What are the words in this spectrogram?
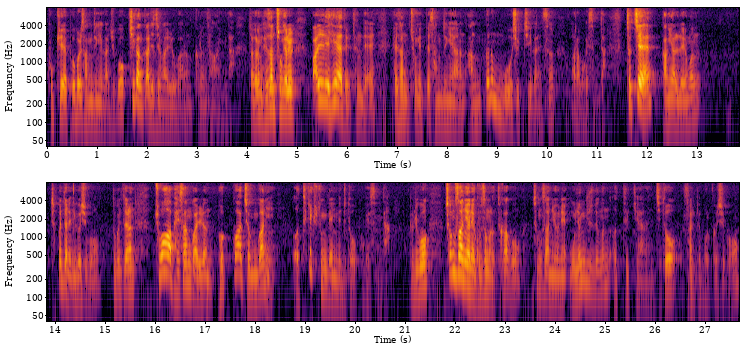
국회에 법을 상정해가지고 기간까지 정하려고 하는 그런 상황입니다. 자 그러면 해산총회를 빨리 해야 될 텐데 해산총회 때 상정해야 하는 안건은 무엇일지에 관해서 알아보겠습니다. 첫째 강의할 내용은 첫 번째는 이것이고 두 번째는 조합 해산 관련 법과 정관이 어떻게 규정되어 있는지도 보겠습니다. 그리고 청산위원회 구성은 어떻게 하고 청산위원회 운영 규정은 어떻게 하는지도 살펴볼 것이고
